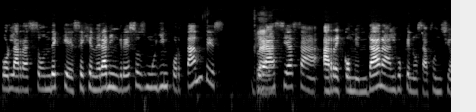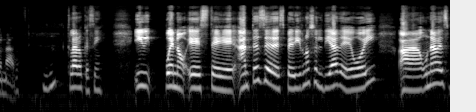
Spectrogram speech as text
por la razón de que se generan ingresos muy importantes gracias a, a recomendar algo que nos ha funcionado. Claro que sí. Y bueno, este, antes de despedirnos el día de hoy, uh, una vez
